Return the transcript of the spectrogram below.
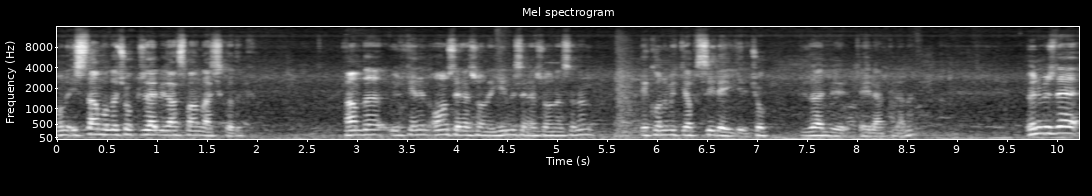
Onu İstanbul'da çok güzel bir lansmanla açıkladık. Tam da ülkenin 10 sene sonra, 20 sene sonrasının ekonomik yapısıyla ilgili çok güzel bir eylem planı. Önümüzde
